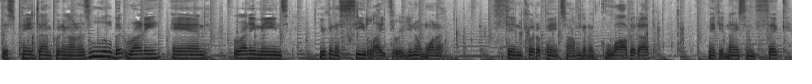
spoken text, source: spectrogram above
This paint I'm putting on is a little bit runny and runny means you're gonna see light through it. You don't want a thin coat of paint. So I'm gonna glob it up, make it nice and thick.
